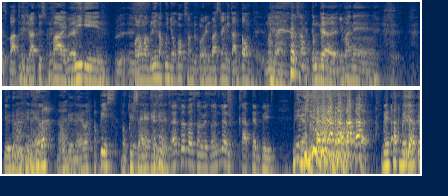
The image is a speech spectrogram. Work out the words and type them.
sepatu 700 Pai, beliin. Kalau nggak beliin aku jongkok sambil keluarin basreng di kantong. Gimana? Enggak. Gimana? Ya udah gue beliin aja lah, gue beliin aja lah. Ngepis. Ngepis saya. Itu pas sampai Sondang KTP. Betak betak.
